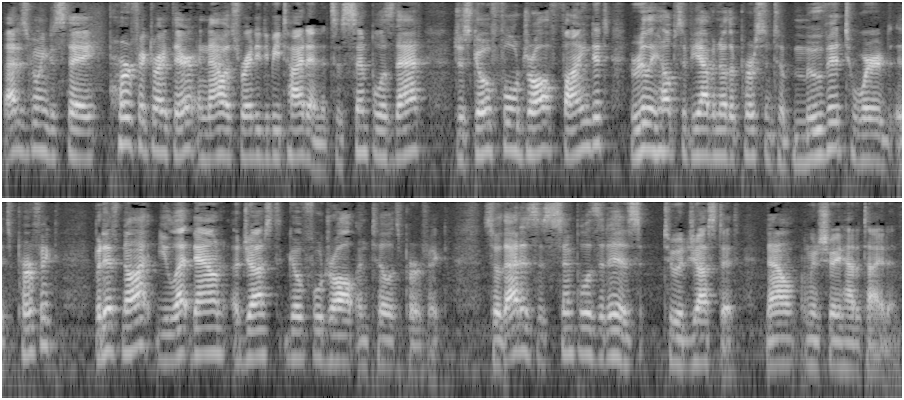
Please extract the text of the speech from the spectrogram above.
that is going to stay perfect right there and now it's ready to be tied in. It's as simple as that. Just go full draw, find it. It really helps if you have another person to move it to where it's perfect. But if not, you let down, adjust, go full draw until it's perfect. So that is as simple as it is to adjust it. Now I'm going to show you how to tie it in.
